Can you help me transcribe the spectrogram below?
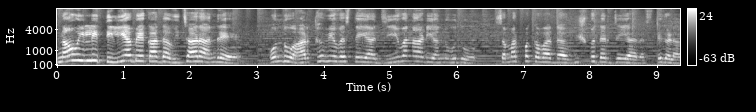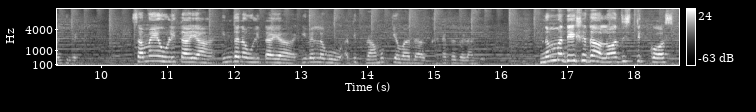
ನಾವು ಇಲ್ಲಿ ತಿಳಿಯಬೇಕಾದ ವಿಚಾರ ಅಂದ್ರೆ, ಒಂದು ಅರ್ಥವ್ಯವಸ್ಥೆಯ ಜೀವನಾಡಿ ಅನ್ನುವುದು ಸಮರ್ಪಕವಾದ ವಿಶ್ವ ದರ್ಜೆಯ ರಸ್ತೆಗಳಾಗಿವೆ. ಸಮಯ ಉಳಿತಾಯ, ಇಂಧನ ಉಳಿತಾಯ ಇವೆಲ್ಲವೂ ಅತಿ ಪ್ರಾಮುಖ್ಯವಾದ ಘಟಕಗಳಾಗಿವೆ. ನಮ್ಮ ದೇಶದ ಲಾಜಿಸ್ಟಿಕ್ ಕಾಸ್ಟ್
